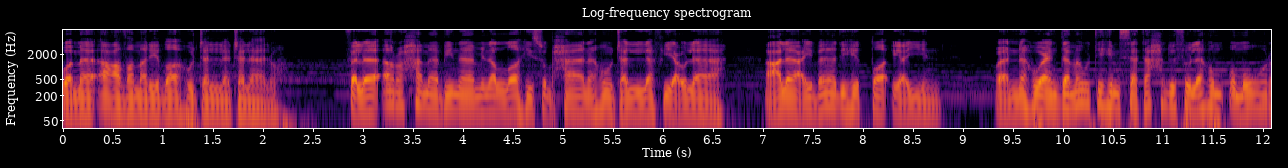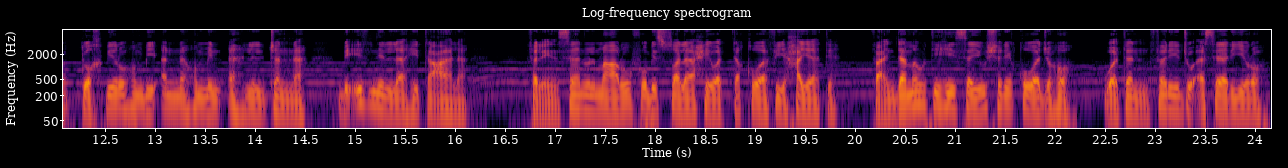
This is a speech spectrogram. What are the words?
وما أعظم رضاه جل جلاله. فلا أرحم بنا من الله سبحانه جل في علاه على عباده الطائعين وأنه عند موتهم ستحدث لهم أمور تخبرهم بأنهم من أهل الجنة بإذن الله تعالى فالإنسان المعروف بالصلاح والتقوى في حياته فعند موته سيشرق وجهه وتنفرج أساريره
